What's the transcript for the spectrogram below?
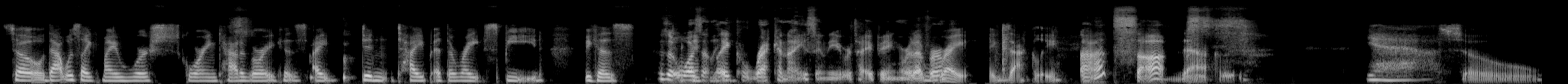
So that was like my worst scoring category because I didn't type at the right speed because Because it wasn't like recognizing that you were typing or whatever. right, exactly. That sucks. Exactly. Yeah, so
